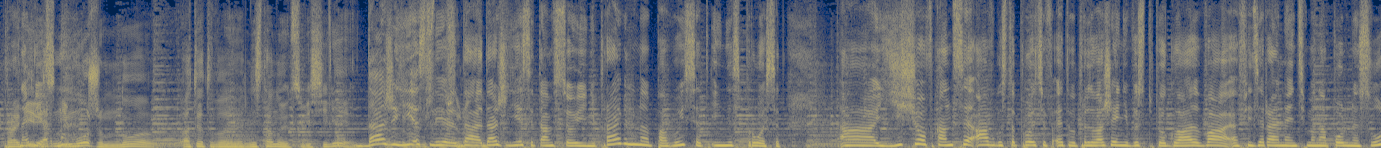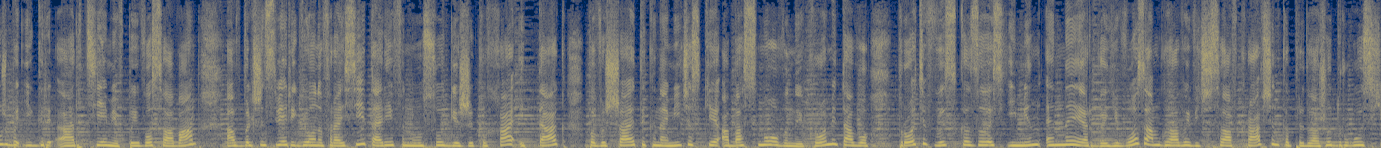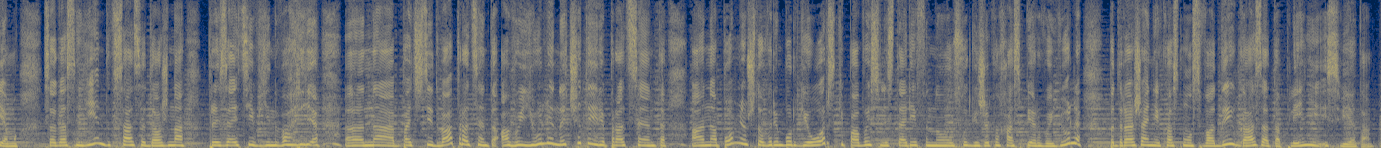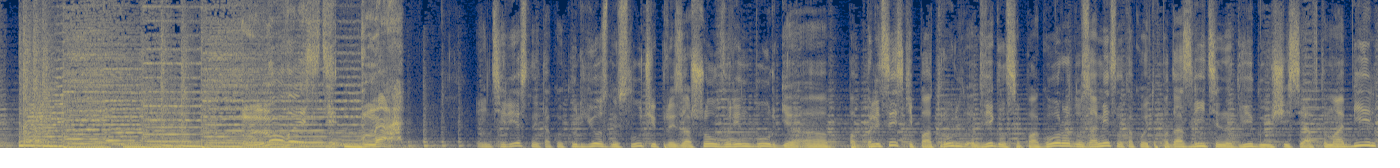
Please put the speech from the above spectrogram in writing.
Проверить наверное. не можем, но от этого не становится веселее. Даже если, да, даже если там все неправильно, повысят и не спросят. А, еще в конце августа против этого предложения выступил глава Федеральной антимонопольной службы Игорь Артемьев. По его словам, а в большинстве регионов России тарифы на услуги ЖКХ и так повышают экономически обоснованные. Кроме того, против высказалась и Минэнерго. Его замглавы Вячеслав Кравченко предложил другую схему. Согласно ей, индексация должна произойти в январе э, на почти 2%, а в июле на 4%. А напомним, что в Оренбурге и Орске повысились тарифы на услуги ЖКХ с 1 июля. Подорожание коснулось воды, газа, отопления и света. Новость дна. Интересный такой курьезный случай произошел в Оренбурге. Э, полицейский патруль двигался по городу, заметил какой-то подозрительно двигающийся автомобиль,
